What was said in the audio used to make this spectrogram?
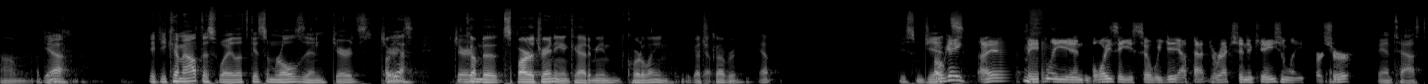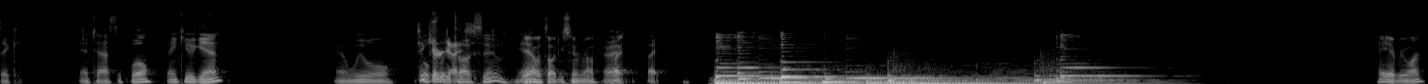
Um, I Yeah. think If you come out this way, let's get some rolls in. Jared's, Oh, yeah. Jared, come to Sparta Training Academy in Coeur d'Alene. We got Yep. you covered. Do some jits. Okay, I have family in Boise, so we get out that direction occasionally for sure. Fantastic. Fantastic. Well, thank you again. And we will Take care, hopefully talk soon. Yeah, we'll talk to you soon, Robb. All Bye. Bye. Hey, everyone.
